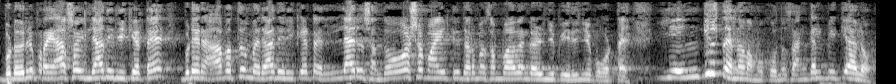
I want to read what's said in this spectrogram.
ഇവിടെ ഒരു പ്രയാസം ഇല്ലാതിരിക്കട്ടെ ഇവിടെ ഒരു ആപത്തും വരാതിരിക്കട്ടെ എല്ലാവരും സന്തോഷമായിട്ട് ഈ ധർമ്മസംവാദം കഴിഞ്ഞ് പിരിഞ്ഞു പോട്ടെ. എങ്കിൽ തന്നെ നമുക്കൊന്ന് സങ്കല്പിക്കാലോ.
